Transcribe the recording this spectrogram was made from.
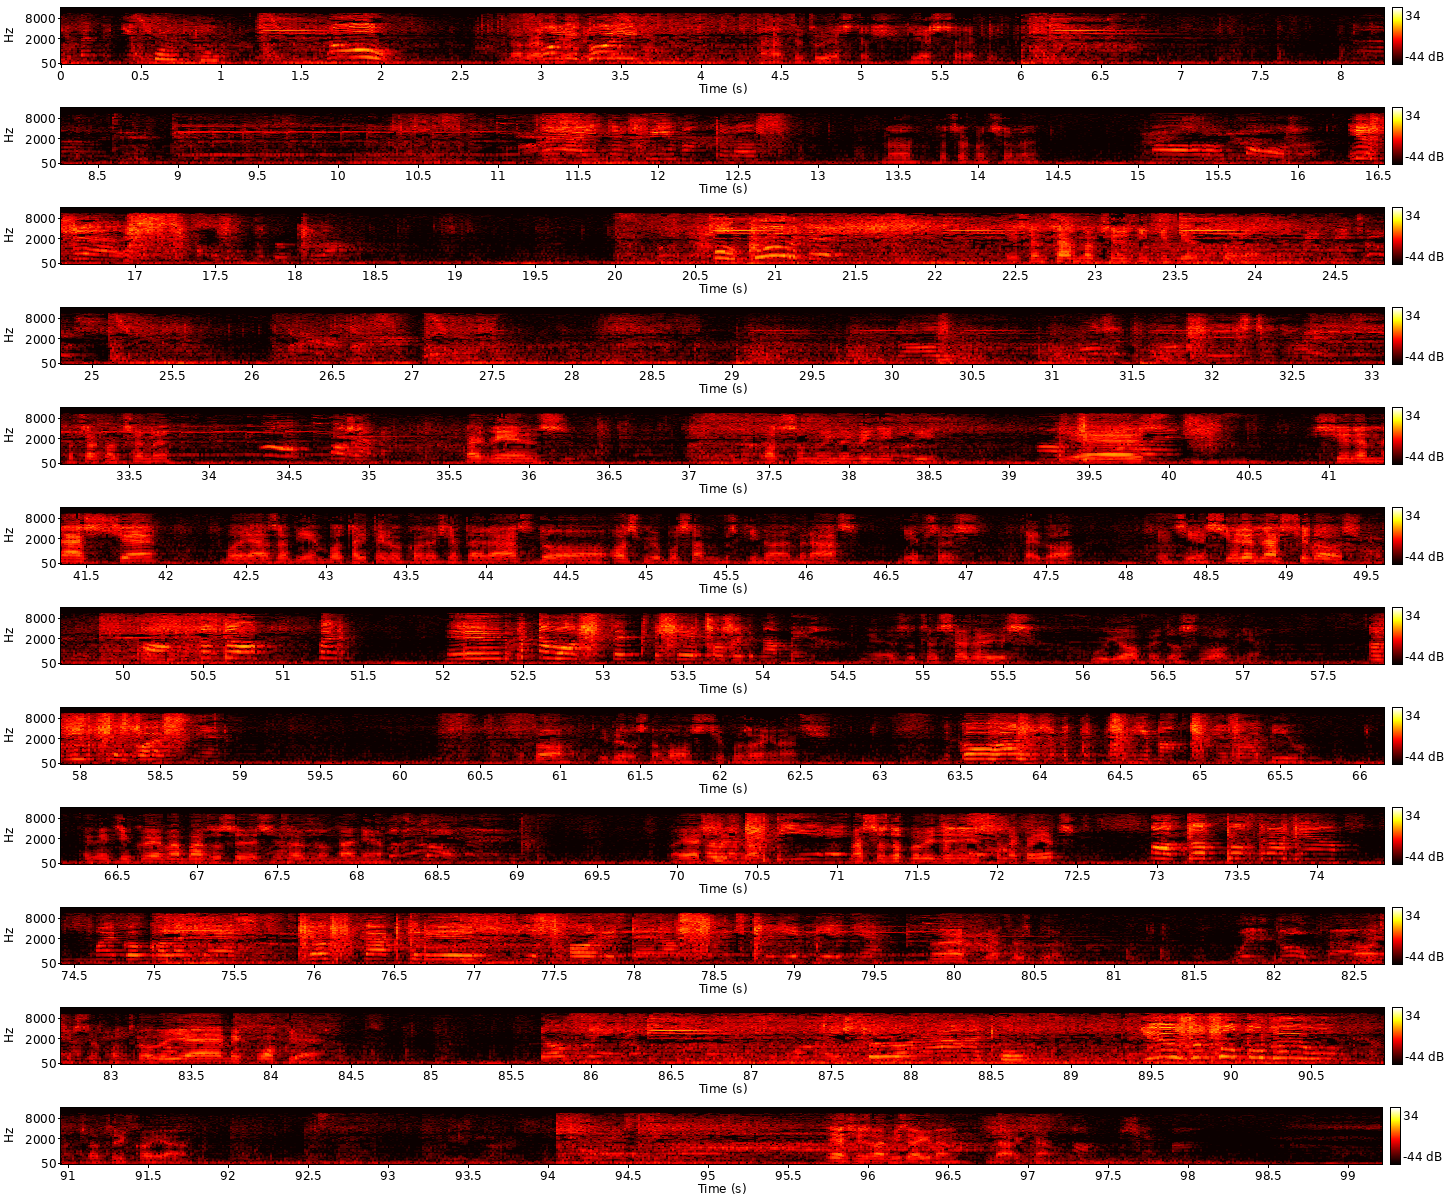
Nie będę nie kultu. No! Dobra, Boli, zrobię. boli! A, ty tu jesteś. Jeszcze lepiej. No ja i ten Freeman teraz... No, to co kończymy? O, może. Jeszcze ostatniego. O kurde! Jestem czarnoksiężnikiem pierdolonym. No, może by jeszcze nie... To co, kończymy? No, możemy. Tak więc podsumujmy wyniki. No, Jest przegrałem. 17, bo ja zabiłem bota i tego kolesia teraz, do 8, bo sam zginąłem raz, nie przez tego, więc jest 17 do 8. O, no to... Yy, na mostek się pożegnamy. Jezu, ten serwer jest chujowy, dosłownie. No widzę właśnie. No to idę już na moście pożegnać. Tylko uważaj, żeby ten przyjemam cię nie zabił. Tak więc dziękuję wam bardzo serdecznie za oglądanie. A ja się z wam... Masz coś do powiedzenia jeszcze na koniec? No to pozdrawiam mojego kolegę Piotrka, który jest chory teraz, przeziębienie. Ech, ja też byłem. Chodź, jeszcze patrolujemy, chłopie. Dobrze. Cześć, to Loratu. Jezu, co to było? To tylko ja. Ja się z wami zagram. Narka.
